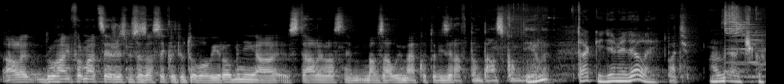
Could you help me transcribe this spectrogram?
ale druhá informácia, že sme sa zasekli tuto vo výrobni a stále vlastne ma zaujíma, ako to vyzerá v tom pánskom diele. Mm, tak ideme ďalej. Poď. Na zdračko.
